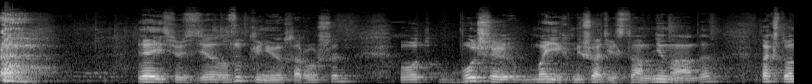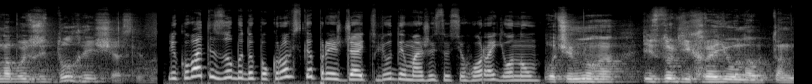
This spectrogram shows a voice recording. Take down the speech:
я ей все сделал, зубки у нее хорошие. Вот. Больше моих вмешательств там не надо. Так что она будет жить долго и счастливо. Лікувати зуби до Покровська приїжджають люди майже з усього району. Очень много из других районов, там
